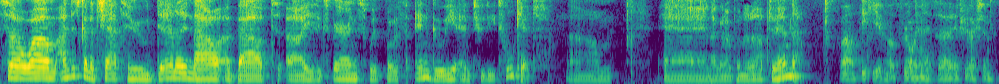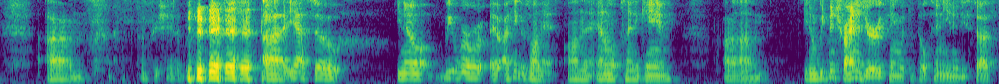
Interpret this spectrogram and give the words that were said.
So um, I'm just going to chat to Dela now about uh, his experience with both NGUI and 2D Toolkit. Um, and I'm going to open it up to him now. Well, thank you. That was a really nice uh, introduction. Um, I appreciate it. uh, yeah, so you know, we were. I think it was on on the Animal Planet game. Um, you know, we'd been trying to do everything with the built-in Unity stuff,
